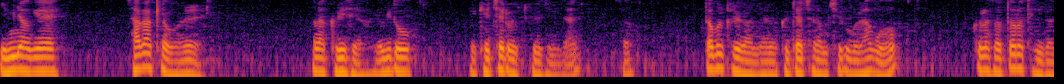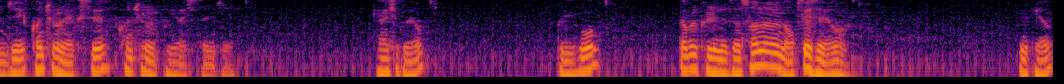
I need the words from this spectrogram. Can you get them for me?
입력의 사각형을 하나 그리세요. 여기도 개체로 그려집니다. 그래서 더블 클릭한 다음에 글자처럼 취급을 하고 끌어서 떨어뜨리든지 컨트롤 X, 컨트롤 V 하시든지 이렇게 하시고요. 그리고 더블 클릭해서 선은 없애세요. 이렇게요.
